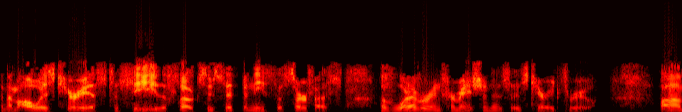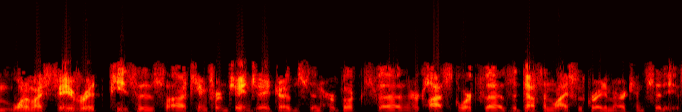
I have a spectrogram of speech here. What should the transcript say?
and I'm always curious to see the folks who sit beneath the surface of whatever information is, is carried through. Um, one of my favorite pieces uh, came from Jane Jacobs in her book, the, her classic work, the, the Death and Life of Great American Cities.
